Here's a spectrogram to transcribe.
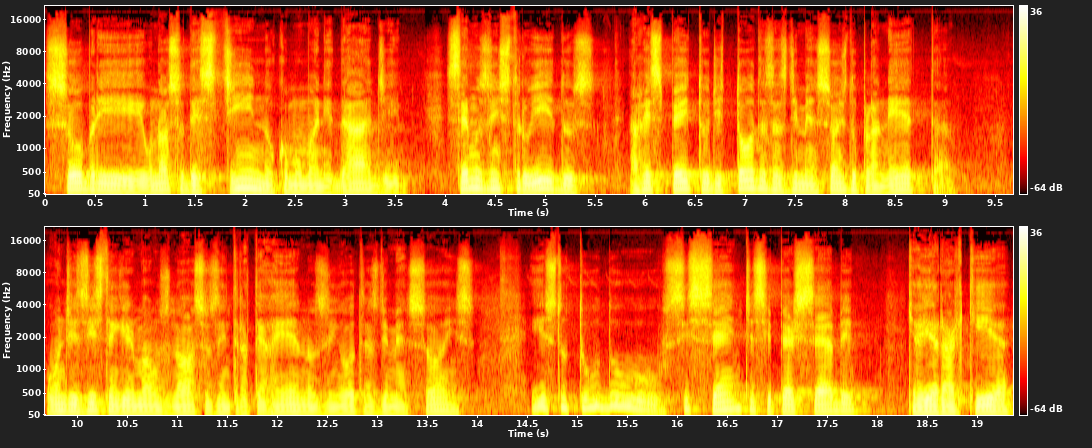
sobre o nosso destino como humanidade, sermos instruídos a respeito de todas as dimensões do planeta, onde existem irmãos nossos intraterrenos em outras dimensões. Isto tudo se sente, se percebe que a hierarquia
